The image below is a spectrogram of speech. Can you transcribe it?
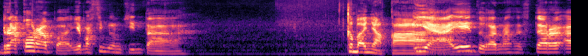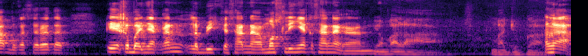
drakor apa, ya pasti film cinta. Kebanyakan. Iya, iya itu kan mas stereotip, ah, bukan stereotip. Iya kebanyakan lebih ke sana, mostly-nya ke sana kan. Ya enggak lah. Enggak juga. Enggak?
